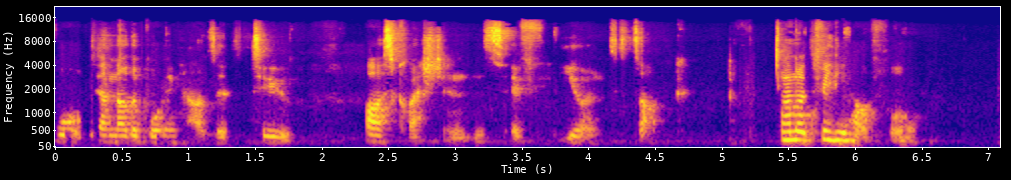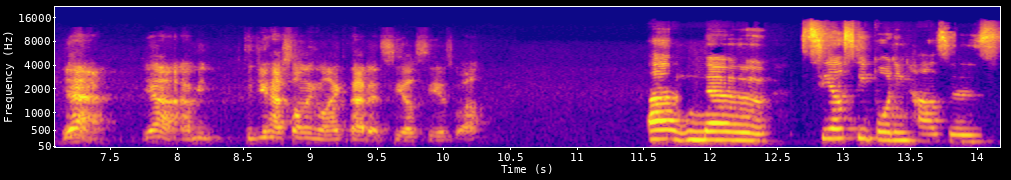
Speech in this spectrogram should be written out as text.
walk to another boarding houses to ask questions if you're stuck, and it's really helpful. Yeah, yeah. I mean, did you have something like that at CLC as well? Uh, no, CLC boarding houses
